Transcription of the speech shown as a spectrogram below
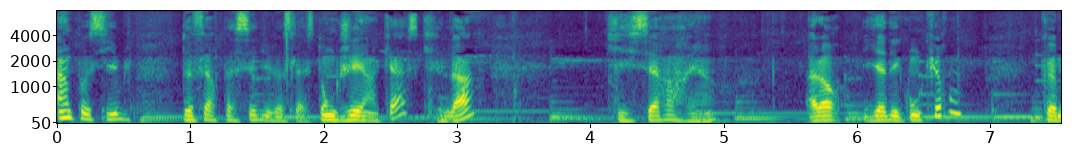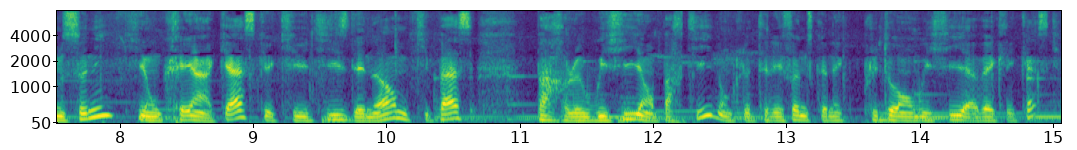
impossible de faire passer du lossless. Donc, j'ai un casque, là, qui sert à rien. Alors, il y a des concurrents, comme Sony, qui ont créé un casque qui utilise des normes qui passent par le Wi-Fi en partie. Donc, le téléphone se connecte plutôt en Wi-Fi avec les casques.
